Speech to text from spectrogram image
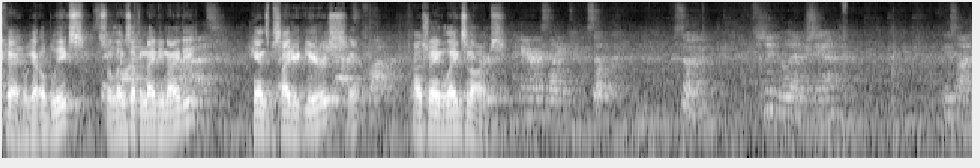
Okay, we got obliques. So legs up in 90-90, hands beside your ears, yeah. alternating legs and arms. Hair is like silk. So she didn't really understand based on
